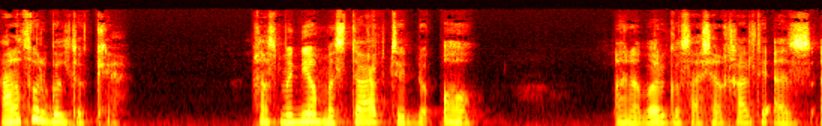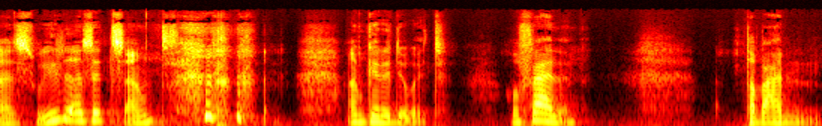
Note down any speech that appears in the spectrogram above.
على طول قلت okay. خلاص من يوم ما استوعبت إنه أوه أنا برقص عشان خالتي as as weird as it sounds. I'm gonna do it. وفعلا. طبعا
